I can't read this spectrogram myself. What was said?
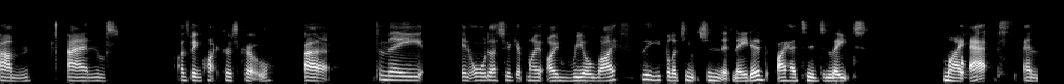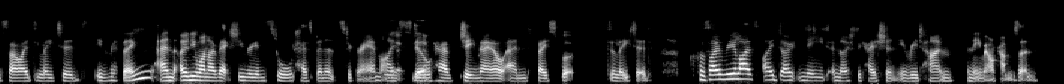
Um, and I was being quite critical. Uh, for me, in order to give my own real life the full attention it needed, I had to delete my apps. And so I deleted everything. And the only one I've actually reinstalled has been Instagram. Yeah, I still yeah. have Gmail and Facebook deleted because I realize I don't need a notification every time an email comes in.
